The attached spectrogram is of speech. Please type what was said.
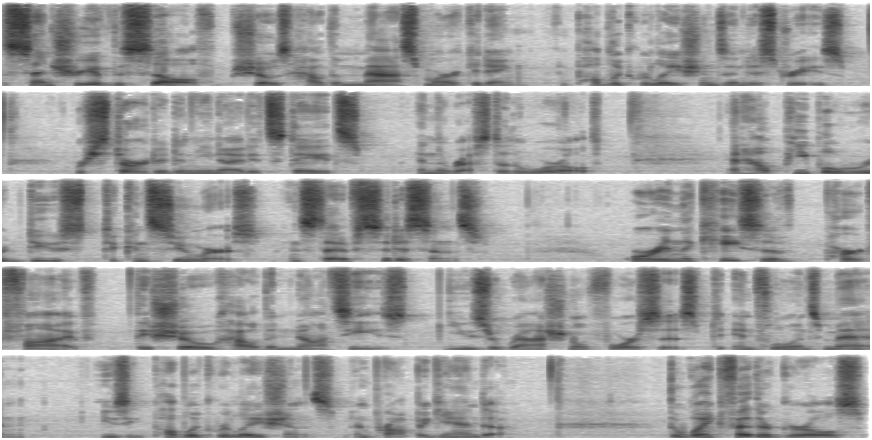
The Century of the Self shows how the mass marketing and public relations industries were started in the United States and the rest of the world, and how people were reduced to consumers instead of citizens. Or in the case of Part 5, they show how the Nazis used irrational forces to influence men using public relations and propaganda. The White Feather Girls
